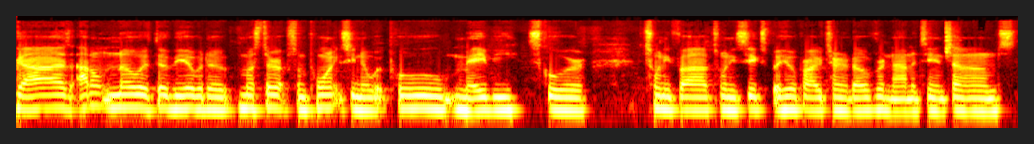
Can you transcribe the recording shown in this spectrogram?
guys, I don't know if they'll be able to muster up some points. You know, with Poole maybe score 25, 26, but he'll probably turn it over nine to 10 times,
